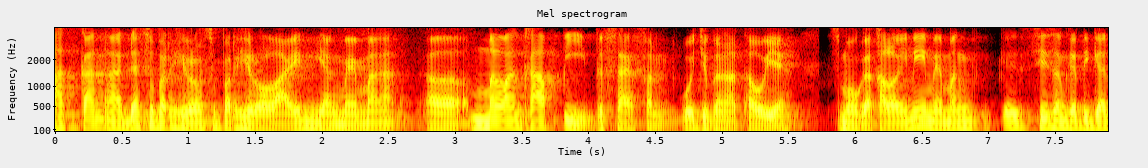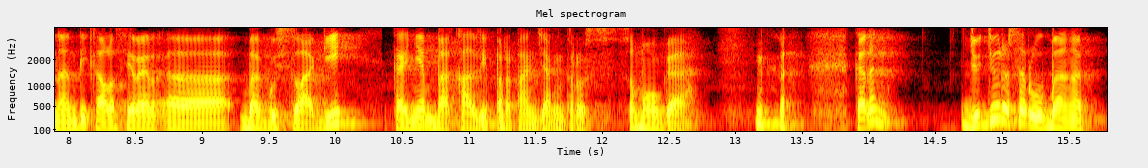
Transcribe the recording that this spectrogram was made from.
akan ada superhero superhero lain yang memang uh, melengkapi The Seven. Gue juga nggak tahu ya. Semoga kalau ini memang season ketiga nanti kalau si uh, bagus lagi kayaknya bakal diperpanjang terus. Semoga. Karena jujur seru banget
